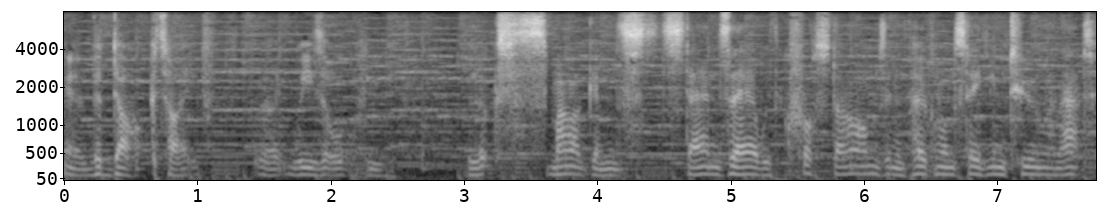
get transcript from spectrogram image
you know, the dark type uh, Weasel who looks smug and stands there with crossed arms in Pokemon Stadium 2 and that,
